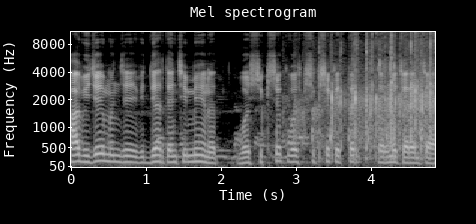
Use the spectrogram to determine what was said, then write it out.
हा विजय म्हणजे विद्यार्थ्यांची मेहनत व शिक्षक व शिक्षकेतर कर्मचाऱ्यांच्या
